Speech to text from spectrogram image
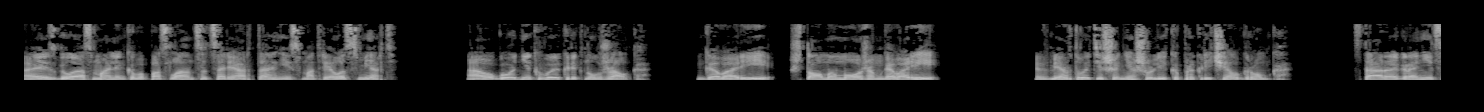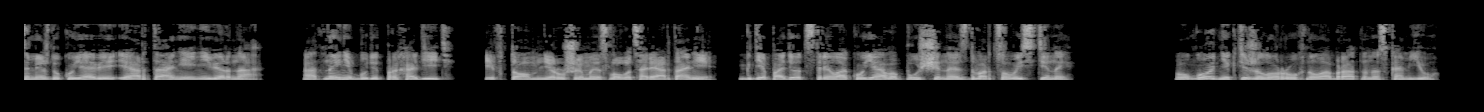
а из глаз маленького посланца царя Артании смотрела смерть. А угодник выкрикнул жалко. «Говори! Что мы можем? Говори!» В мертвой тишине Шулика прокричал громко. Старая граница между Куявией и Артанией неверна. Отныне будет проходить, и в том нерушимое слово царя Артании, где падет стрела Куява, пущенная с дворцовой стены. Угодник тяжело рухнул обратно на скамью.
